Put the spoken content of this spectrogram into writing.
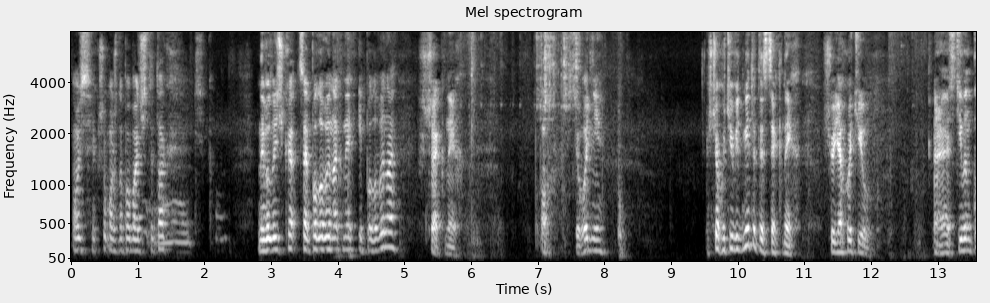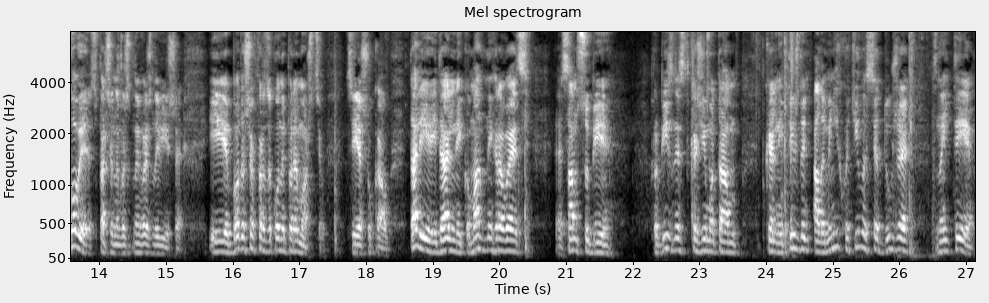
Ось, якщо можна побачити так. Невеличка, це половина книг і половина ще книг. О, сьогодні. Що хотів відмітити з цих книг, що я хотів. Е, Стівен Кові, спершу найважливіше, і Бодо Шефер закони переможців. Це я шукав. Далі ідеальний командний гравець, е, сам собі про бізнес, скажімо там, пекельний тиждень. Але мені хотілося дуже знайти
